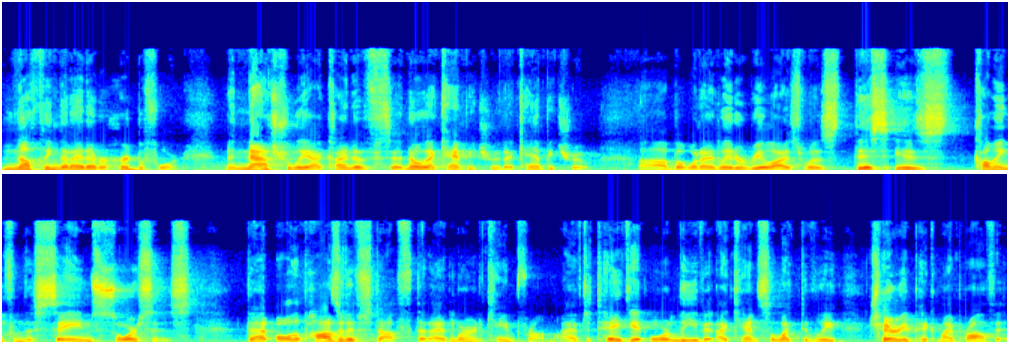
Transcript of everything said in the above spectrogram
Nothing that I'd ever heard before. And naturally, I kind of said, no, that can't be true. That can't be true. Uh, but what I later realized was this is coming from the same sources that all the positive stuff that I had learned came from. I have to take it or leave it. I can't selectively cherry pick my prophet.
